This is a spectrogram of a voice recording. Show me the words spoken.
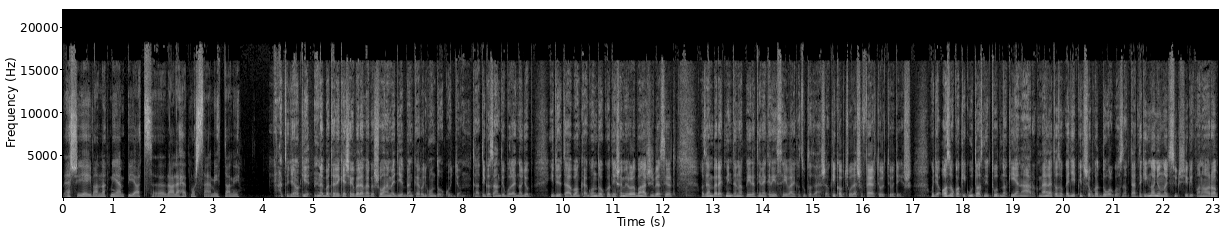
esélyei vannak, milyen piacra lehet most számítani? Hát ugye, aki ebbe a tevékenységbe belevág, soha nem egy évben kell, hogy gondolkodjon. Tehát igazándiból egy nagyobb időtávban kell gondolkodni, és amiről a Balázs is beszélt, az emberek mindennapi életének részévé válik az utazás, a kikapcsolódás, a feltöltődés. Ugye azok, akik utazni tudnak ilyen árak mellett, azok egyébként sokat dolgoznak. Tehát nekik nagyon nagy szükségük van arra,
